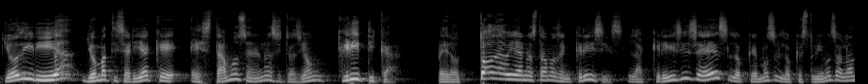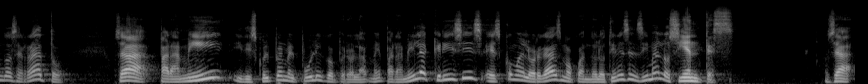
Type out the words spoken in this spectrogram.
Yo diría, yo matizaría que estamos en una situación crítica, pero todavía no estamos en crisis. La crisis es lo que, hemos, lo que estuvimos hablando hace rato. O sea, para mí, y discúlpenme el público, pero para mí la crisis es como el orgasmo. Cuando lo tienes encima, lo sientes. O sea,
